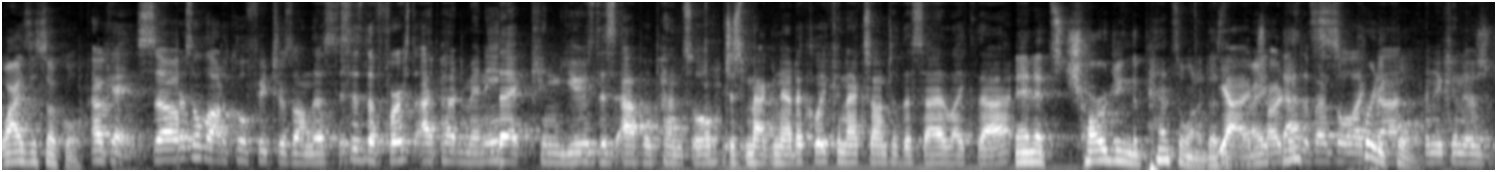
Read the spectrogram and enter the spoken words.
Why is it so cool? Okay, so there's a lot of cool features on this. This is the first iPad mini that can use this Apple Pencil. Just magnetically connects onto the side like that. And it's charging the pencil when it does yeah, that, right? it charges That's the pencil like pretty that. cool. And you can just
